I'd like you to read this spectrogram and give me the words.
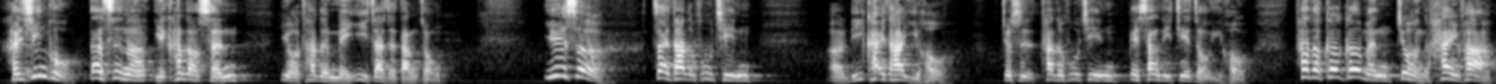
很辛苦，但是呢，也看到神有他的美意在这当中。约瑟在他的父亲呃离开他以后。就是他的父亲被上帝接走以后，他的哥哥们就很害怕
